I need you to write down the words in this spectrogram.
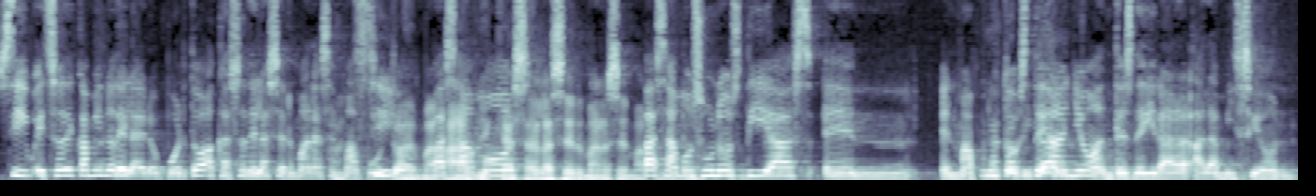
Sí, eso de camino del aeropuerto a casa de las hermanas en Maputo. Sí. Ah, pasamos, de casa de las hermanas en Maputo. Pasamos unos días en, en Maputo este año antes de ir a, a la misión.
